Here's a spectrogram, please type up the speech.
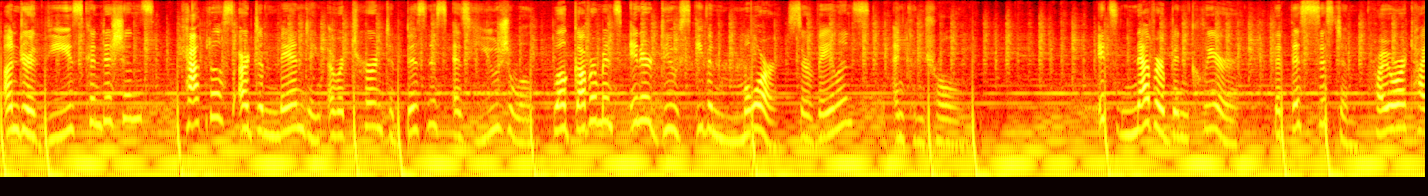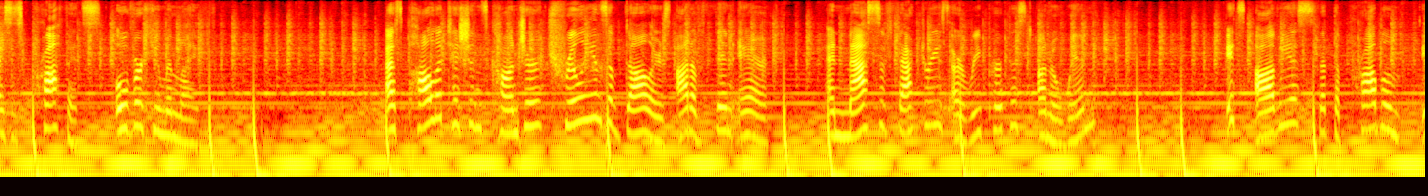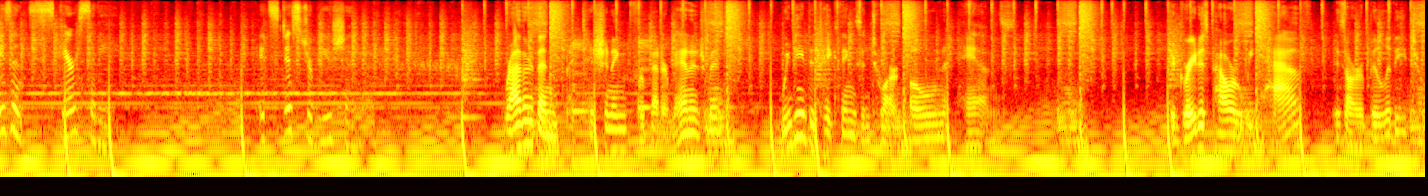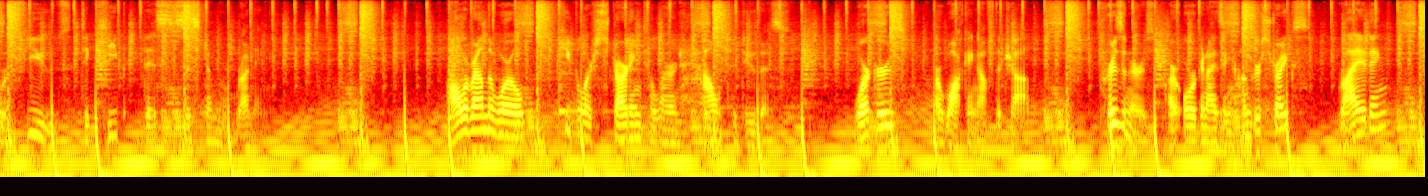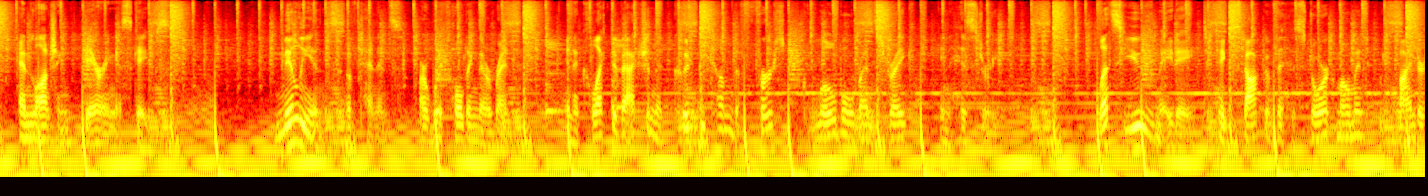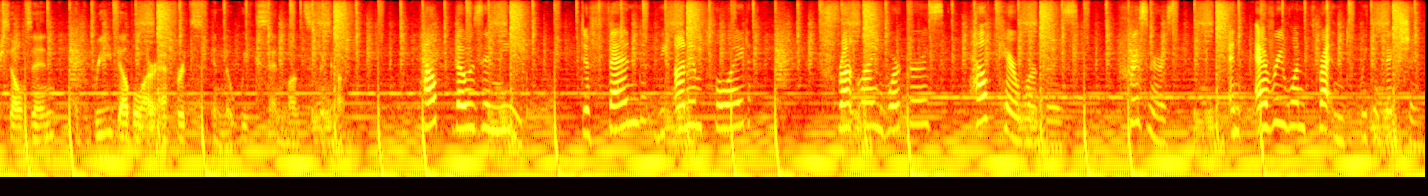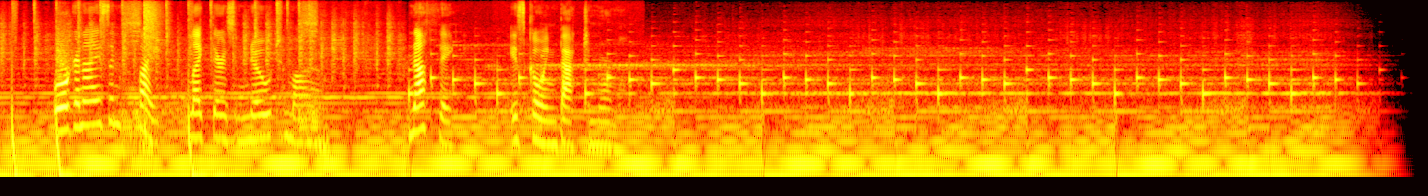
Under these conditions, capitalists are demanding a return to business as usual, while governments introduce even more surveillance and control. It's never been clearer that this system prioritizes profits over human life. As politicians conjure trillions of dollars out of thin air and massive factories are repurposed on a whim, it's obvious that the problem isn't scarcity, it's distribution. Rather than petitioning for better management, we need to take things into our own hands. The greatest power we have is our ability to refuse to keep this system running. All around the world, people are starting to learn how to do this. Workers are walking off the job. Prisoners are organizing hunger strikes, rioting, and launching daring escapes. Millions of tenants are withholding their rent in a collective action that could become the first global rent strike in history. Let's use May Day to take stock of the historic moment we find ourselves in and redouble our efforts in the weeks and months to come. Help those in need. Defend the unemployed, frontline workers, healthcare workers, prisoners, and everyone threatened with eviction. Organize and fight like there's no tomorrow. Nothing is going back to normal.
